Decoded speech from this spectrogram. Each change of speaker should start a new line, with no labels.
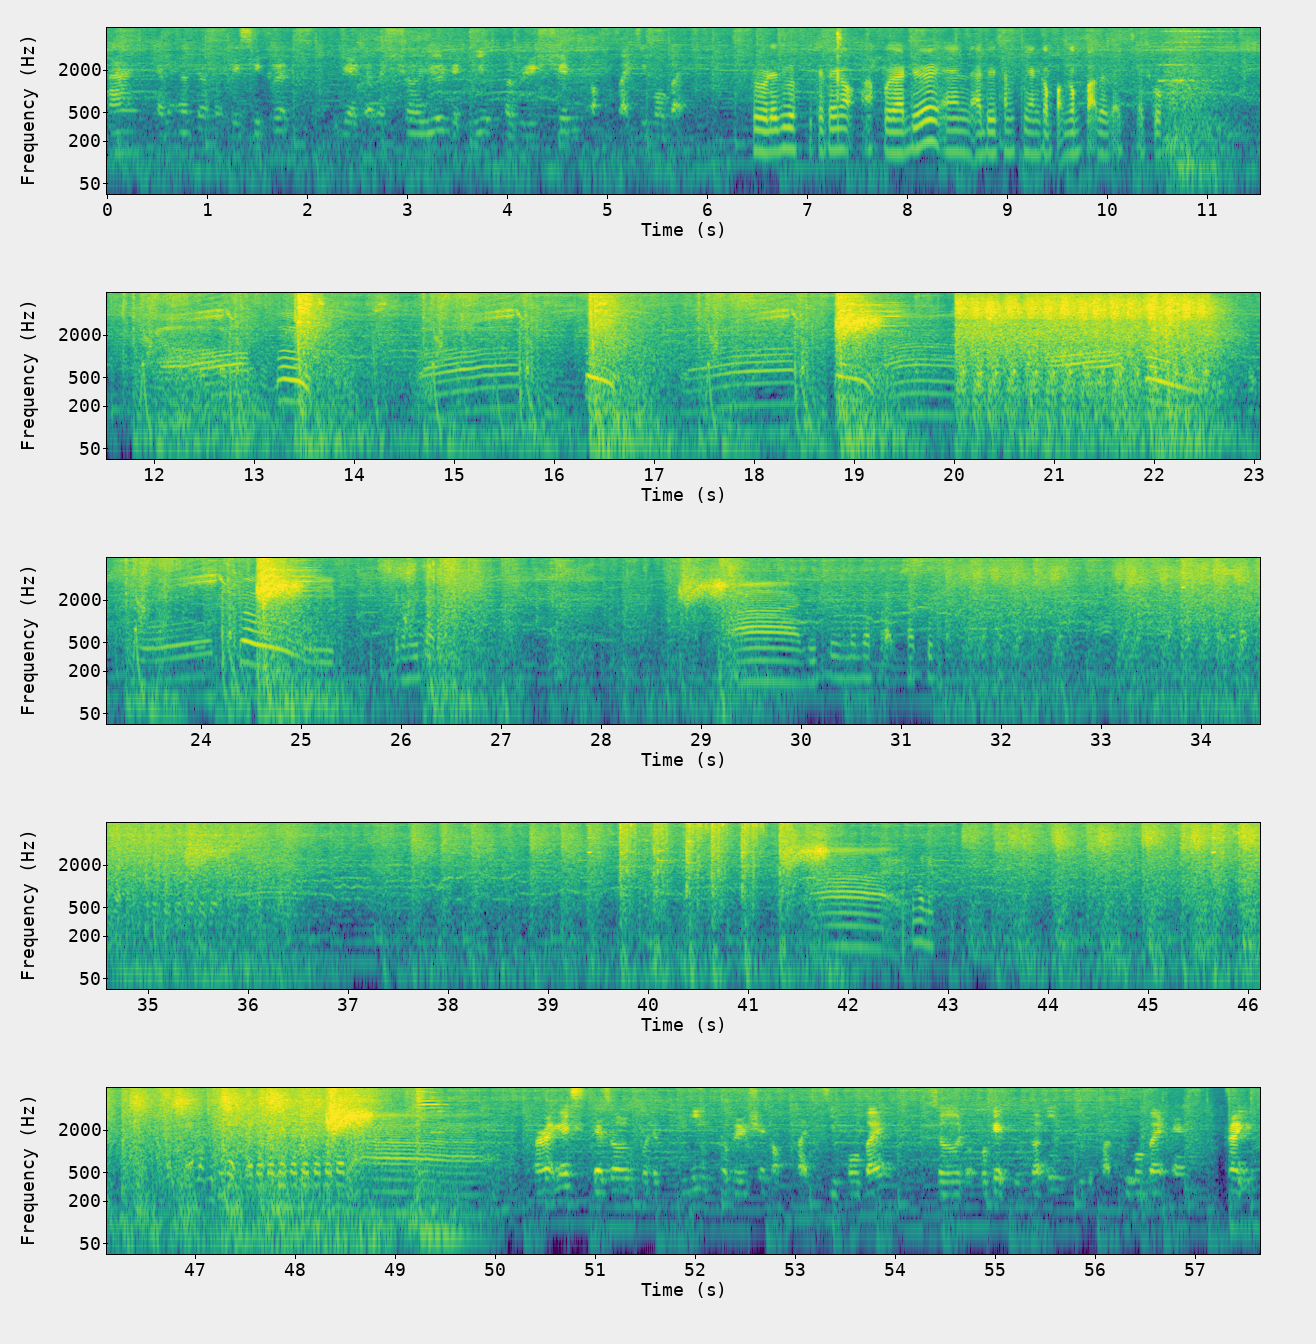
I'm Helga from The Secret. Today I'm gonna show you the new version of PUBG Mobile.
So let's go kita tengok apa ada and ada something yang gempak-gempak ke guys. Let's go. Kita mendapat satu Ah, mana?
Alright guys, that's all for the new version of PUBG Mobile. So don't forget to log in to the PUBG Mobile and try it.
